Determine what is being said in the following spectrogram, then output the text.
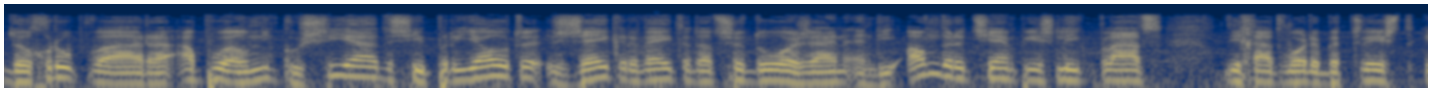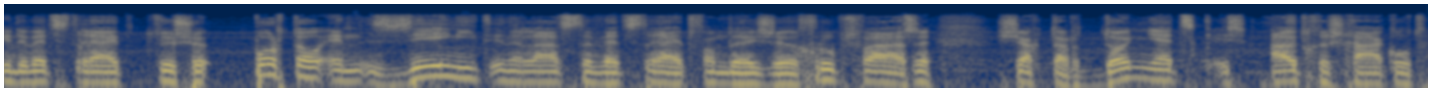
de groep waar uh, Nicosia, de Cyprioten, zeker weten dat ze door zijn. En die andere Champions League plaats die gaat worden betwist in de wedstrijd tussen Porto en Zenit in de laatste wedstrijd van deze groepsfase. Shakhtar Donetsk is uitgeschakeld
